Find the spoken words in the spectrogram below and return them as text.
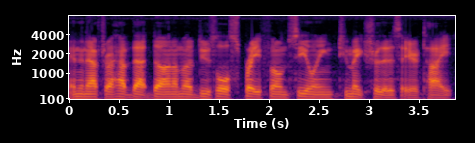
And then after I have that done, I'm going to do a little spray foam sealing to make sure that it's airtight.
